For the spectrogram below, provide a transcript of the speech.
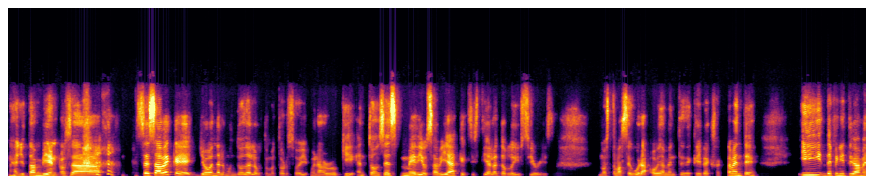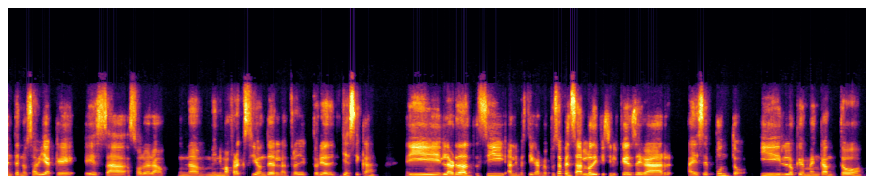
Yo también, o sea, se sabe que yo en el mundo del automotor soy una rookie, entonces medio sabía que existía la W Series. No estaba segura, obviamente, de qué era exactamente. Y definitivamente no sabía que esa solo era una mínima fracción de la trayectoria de Jessica y la verdad, sí, al investigar me puse a pensar lo difícil que es llegar a ese punto. Y lo que me encantó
